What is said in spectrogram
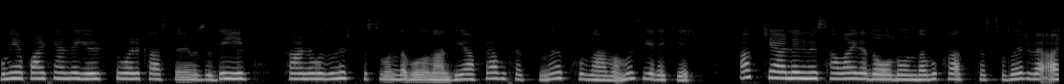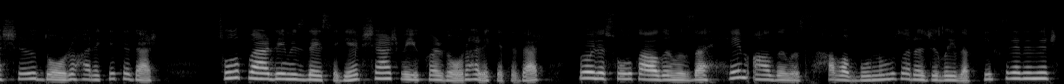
Bunu yaparken de göğüs duvarı kaslarımızı değil, karnımızın üst kısmında bulunan diyafram kasını kullanmamız gerekir. Akciğerlerimiz havayla dolduğunda bu kas kasılır ve aşağı doğru hareket eder. Soluk verdiğimizde ise gevşer ve yukarı doğru hareket eder. Böyle soluk aldığımızda hem aldığımız hava burnumuz aracılığıyla filtrelenir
